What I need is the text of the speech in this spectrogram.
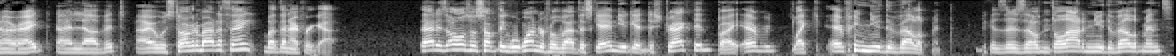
Alright, I love it. I was talking about a thing, but then I forgot. That is also something wonderful about this game. You get distracted by every like every new development because there's a lot of new developments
